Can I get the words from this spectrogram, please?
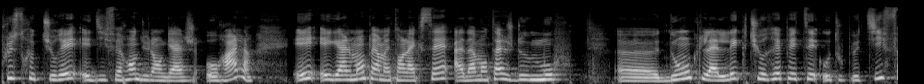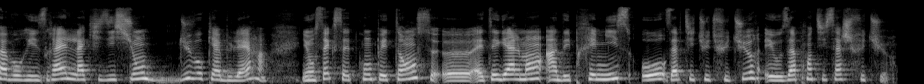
plus structuré et différent du langage oral et également permettant l'accès à davantage de mots. Euh, donc la lecture répétée au tout petit favoriserait l'acquisition du vocabulaire et on sait que cette compétence euh, est également un des prémices aux aptitudes futures et aux apprentissages futurs.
